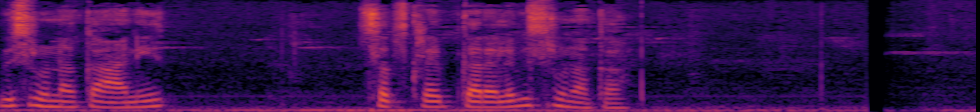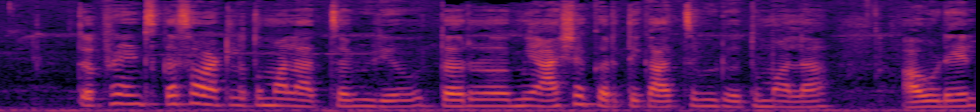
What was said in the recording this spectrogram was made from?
विसरू नका आणि सबस्क्राईब करायला विसरू नका. तर फ्रेंड्स कसा वाटला तुम्हाला आजचा व्हिडिओ तर मी आशा करते का आजचा व्हिडिओ तुम्हाला आवडेल.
